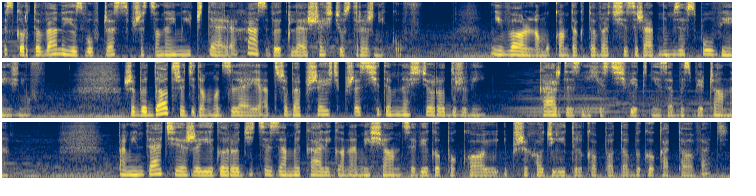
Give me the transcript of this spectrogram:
Eskortowany jest wówczas przez co najmniej czterech, a zwykle sześciu strażników. Nie wolno mu kontaktować się z żadnym ze współwięźniów. Żeby dotrzeć do Modzleja, trzeba przejść przez 17 drzwi. Każdy z nich jest świetnie zabezpieczony. Pamiętacie, że jego rodzice zamykali go na miesiące w jego pokoju i przychodzili tylko po to, by go katować?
